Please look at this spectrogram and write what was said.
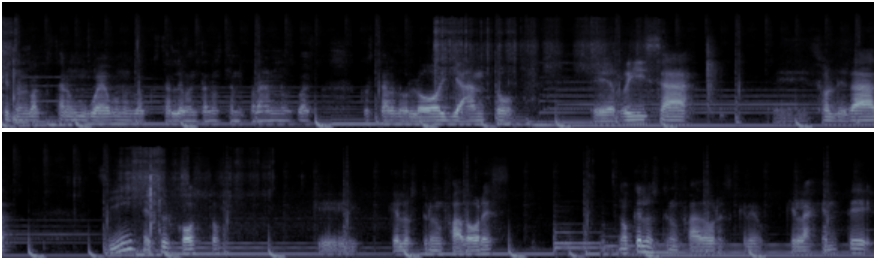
que nos va a costar un huevo nos va a costar levantarnos temprano nos va a costar dolor, llanto, eh, risa, eh, soledad. Sí, es el costo que, que los triunfadores, no que los triunfadores creo, que la gente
